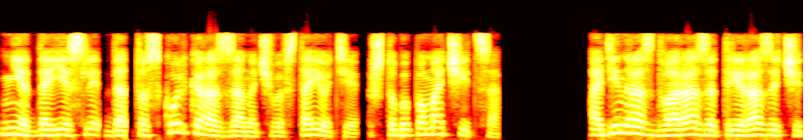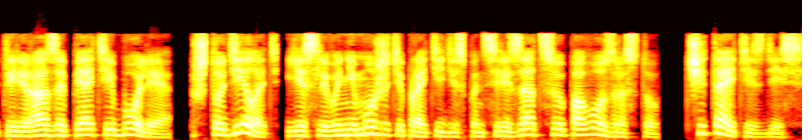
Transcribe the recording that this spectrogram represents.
Нет да если да, то сколько раз за ночь вы встаете, чтобы помочиться? Один раз, два раза, три раза, четыре раза, пять и более. Что делать, если вы не можете пройти диспансеризацию по возрасту? Читайте здесь.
